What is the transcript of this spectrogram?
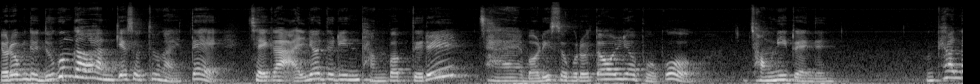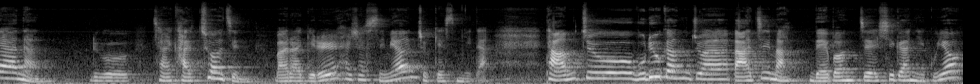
여러분들 누군가와 함께 소통할 때 제가 알려드린 방법들을 잘 머릿속으로 떠올려 보고 정리되는 편안한 그리고 잘 갖추어진 말하기를 하셨으면 좋겠습니다. 다음 주 무료 강좌 마지막 네 번째 시간이고요.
